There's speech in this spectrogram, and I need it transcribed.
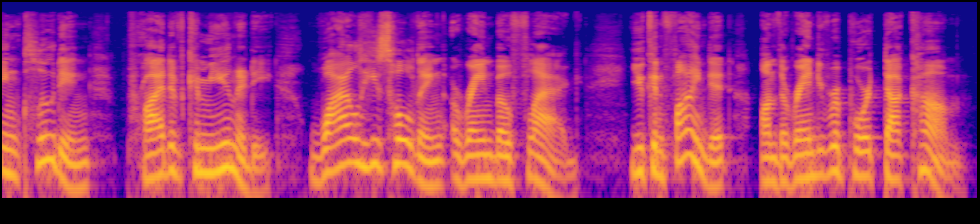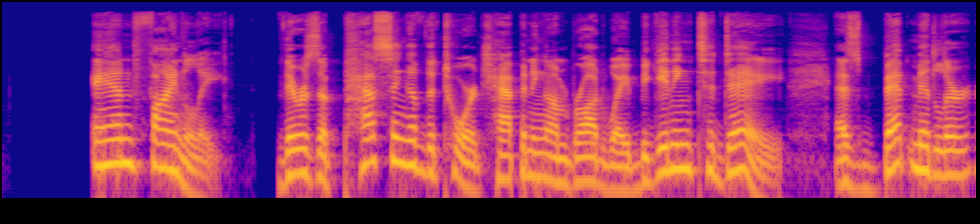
including pride of community, while he's holding a rainbow flag. You can find it on therandyreport.com. And finally, there is a passing of the torch happening on Broadway beginning today as Bette Midler,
